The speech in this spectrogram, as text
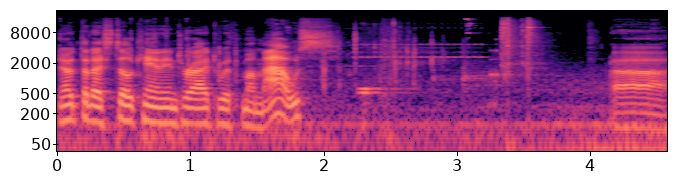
Note that I still can't interact with my mouse. Uh,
